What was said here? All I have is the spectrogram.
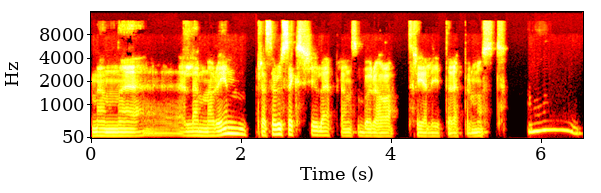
men eh, lämnar du in, pressar du 6 kilo äpplen så bör du ha 3 liter äppelmust. Mm.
